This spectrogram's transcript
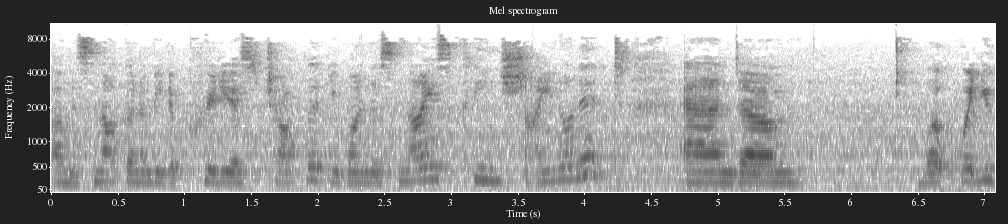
Um, it's not to be the prettiest chocolate. You want this nice clean shine on it. And um, what, what you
